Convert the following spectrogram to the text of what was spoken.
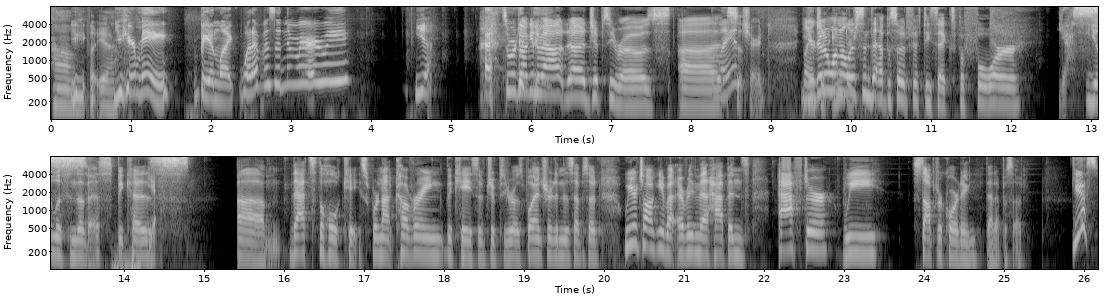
Um, You, but yeah, you hear me being like, what episode number are we? yeah. So we're talking about uh, Gypsy Rose. Uh, so- Blanchard. You're going to want to listen to episode 56 before Yes. you listen to this because Yes. Um, that's the whole case. We're not covering the case of Gypsy Rose Blanchard in this episode. We are talking about everything that happens after we stopped recording that episode. Yes.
